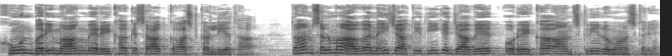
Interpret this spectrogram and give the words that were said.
खून भरी मांग में रेखा के साथ कास्ट कर लिया था। तहम सलमा आगा नहीं चाहती थी कि जावेद और रेखा ऑन स्क्रीन रोमांस करें,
